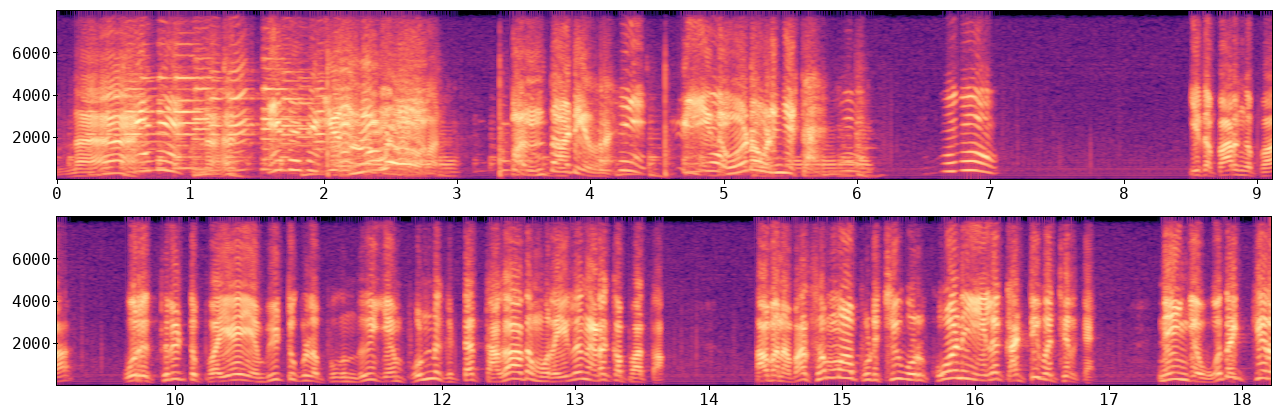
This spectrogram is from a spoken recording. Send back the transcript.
என்ன? பந்தாடிடுறேன் இதோட ஒளிஞ்சிட்டேன். இத பாருங்கப்பா ஒரு திருட்டு பையன் என் வீட்டுக்குள்ள புகுந்து என் பொண்ணு கிட்ட தகாத முறையில நடக்க பார்த்தான். அவனை வசமா புடிச்சு ஒரு கோணியில கட்டி வச்சிருக்கேன். நீங்க உதைக்கிற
